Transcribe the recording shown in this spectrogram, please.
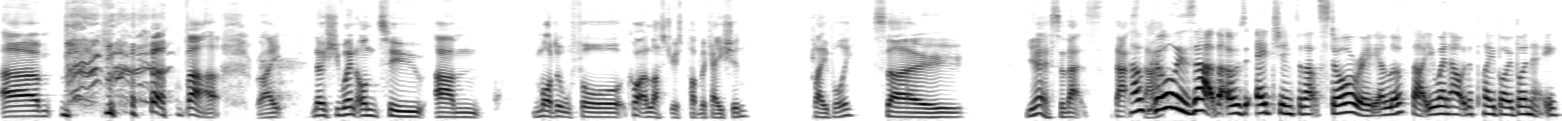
Um, but right. No, she went on to um, model for quite illustrious publication, Playboy. So yeah, so that's that's how that. cool is that? That I was edging for that story. I love that you went out with a Playboy bunny.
